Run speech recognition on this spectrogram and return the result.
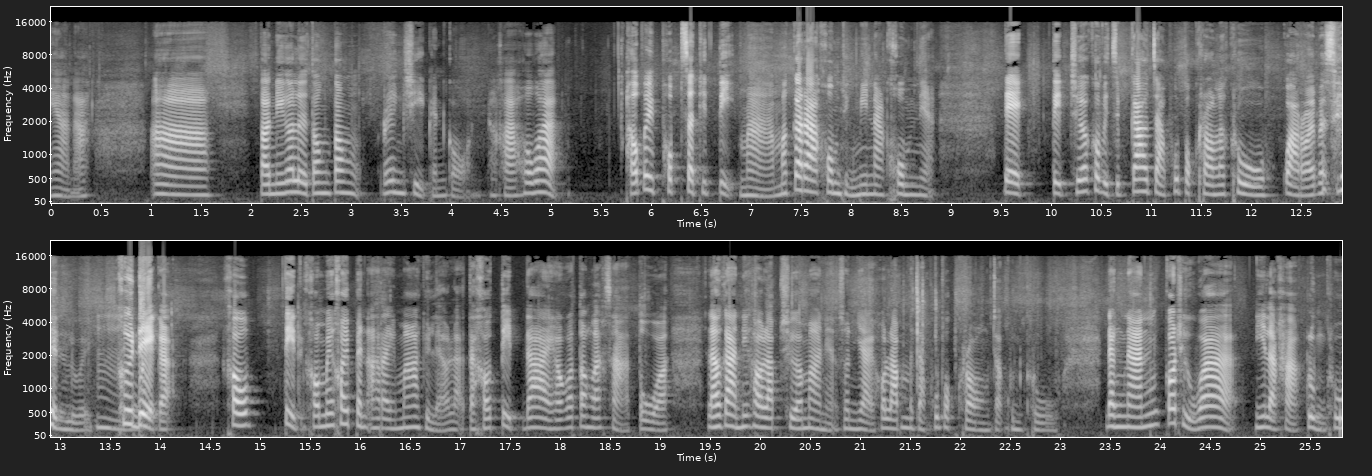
เนี่ยนะอ่าตอนนี้ก็เลยต้องต้องเร่งฉีดกันก่อนนะคะ เพราะว่าเขาไปพบสถิติมามกราคมถึงมีนาคมเนี่ย เด็กติดเชื้อโควิด -19 จากผู้ปกครองและครูกว่าร้อยเปอร์เซ็นเลยอืมคือเด็กอะ่ะเขา ติดเขาไม่ค่อยเป็นอะไรมากอยู่แล้วแหละแต่เขาติดได้เขาก็ต้องรักษาตัว แล้วการที่เขารับเชื้อมาเนี่ย ส่วนใหญ่เขารับมาจากผู้ปกครองจากคุณครู ดังนั้นก็ถือว่านี่แหละค่ะ กลุ่มครู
